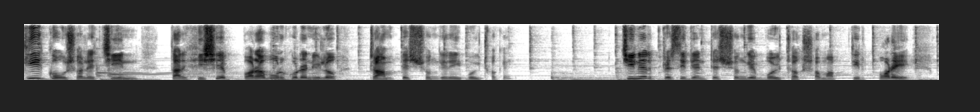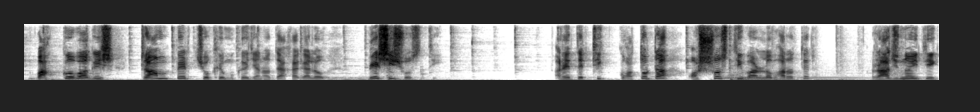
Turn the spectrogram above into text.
কি কৌশলে চীন তার হিসেব বরাবর করে নিল ট্রাম্পের সঙ্গে এই বৈঠকে? চীনের প্রেসিডেন্টের সঙ্গে বৈঠক সমাপ্তির পরে বাক্যবাগিস ট্রাম্পের চোখে মুখে যেন দেখা গেল বেশি স্বস্তি। আর এতে ঠিক কতটা অস্বস্তি বাড়ল ভারতের? রাজনৈতিক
